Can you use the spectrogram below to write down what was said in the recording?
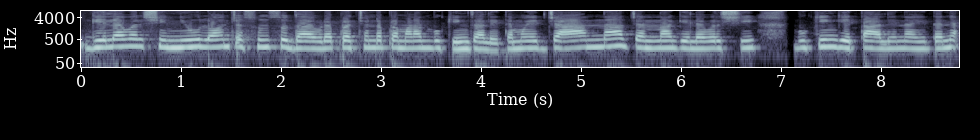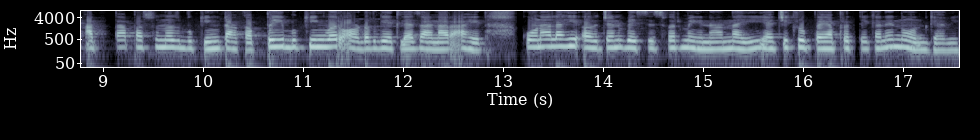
गेल्या वर्षी न्यू लॉन्च असून सुद्धा एवढ्या प्रचंड प्रमाणात बुकिंग झाले. त्यामुळे ज्यांना ज्यांना गेल्या वर्षी बुकिंग घेता आले नाही त्यांनी आत्तापासूनच बुकिंग टाका. प्री बुकिंगवर ऑर्डर घेतल्या जाणार आहेत. कोणालाही अर्जंट बेसिसवर मिळणार नाही याची कृपया प्रत्येकाने नोंद घ्यावी.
